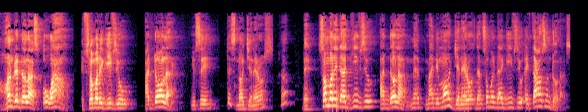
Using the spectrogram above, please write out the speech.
a hundred dollars, oh wow. If somebody gives you a dollar, you say, that's not generous. Huh? But somebody that gives you a dollar might be more generous than somebody that gives you a thousand dollars.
